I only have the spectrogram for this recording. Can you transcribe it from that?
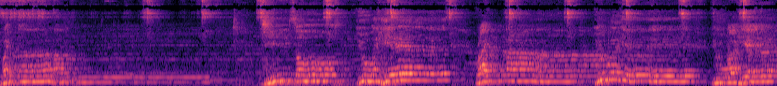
right now. Jesus, you are here right now. You are here. You are here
